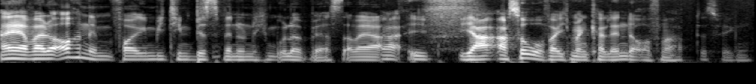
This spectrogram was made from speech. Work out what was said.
Ah ja, weil du auch in dem Folgemeeting bist, wenn du nicht im Urlaub wärst. Aber ja. Ja, ich, ja ach so, weil ich meinen Kalender offen habe. Deswegen.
